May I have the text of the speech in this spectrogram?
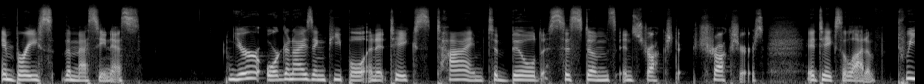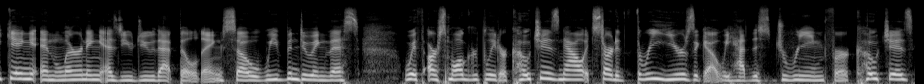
embrace the messiness. You're organizing people, and it takes time to build systems and struct- structures. It takes a lot of tweaking and learning as you do that building. So, we've been doing this with our small group leader coaches. Now, it started three years ago. We had this dream for coaches,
